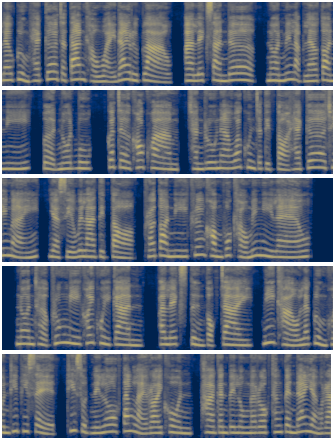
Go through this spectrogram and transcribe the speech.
แล้วกลุ่มแฮกเกอร์จะต้านเขาไหวได้หรือเปล่า อเล็กซานเดอร์ นอนไม่หลับแล้วตอนนี้ เปิดโน้ตบุ๊กก็เจอข้อความ ฉันรู้นะว่าคุณจะติดต่อแฮกเกอร์ใช่ไหม อย่าเสียเวลาติดต่อ เพราะตอนนี้เครื่องคอมพวกเขาไม่มีแล้ว นอนเถอะพรุ่งนี้ค่อยคุยกัน อเล็กซ์ตื่นตกใจ นี่เขาและกลุ่มคนที่พิเศษที่สุดในโลกตั้งหลายร้อยคน พากันไปลงนรกทั้งเป็นได้อย่างไร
